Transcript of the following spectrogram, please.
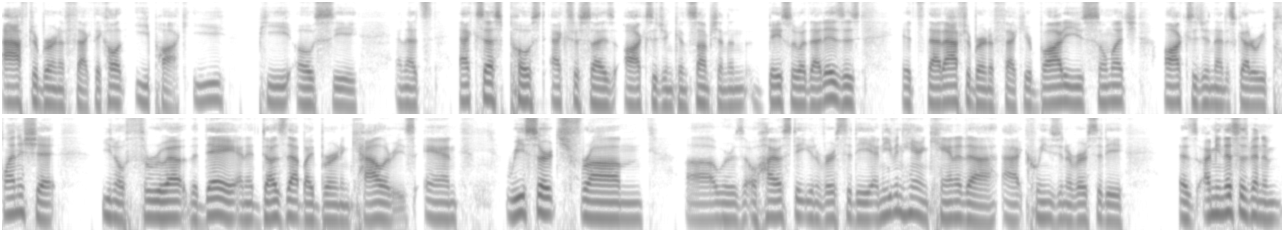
afterburn effect. They call it EPOC, E P O C, and that's excess post exercise oxygen consumption. And basically, what that is is it's that afterburn effect. Your body uses so much oxygen that it's got to replenish it, you know, throughout the day, and it does that by burning calories. And research from uh, where is it? Ohio State University, and even here in Canada at Queen's University as I mean, this has been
